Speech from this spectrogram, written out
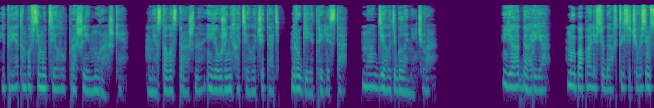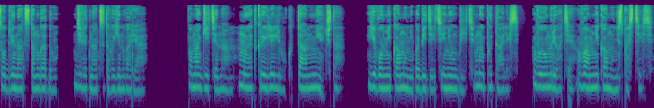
и при этом по всему телу прошли мурашки. Мне стало страшно, и я уже не хотела читать другие три листа, но делать было нечего. Я Дарья. Мы попали сюда в 1812 году, 19 января. Помогите нам, мы открыли люк, там нечто. Его никому не победить и не убить, мы пытались. Вы умрете, вам никому не спастись.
